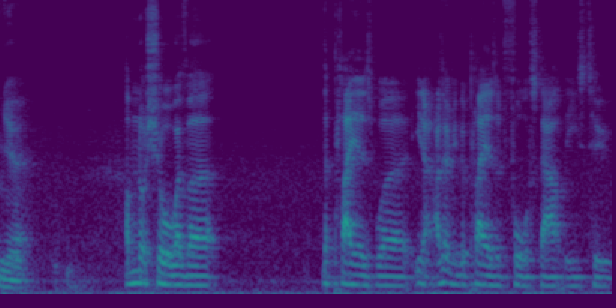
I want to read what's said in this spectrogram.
Yeah. I'm not sure whether the players were you know I don't think the players had forced out these two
